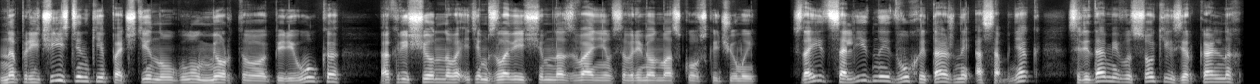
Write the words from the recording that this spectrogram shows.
На Причистенке, почти на углу мертвого переулка, окрещенного этим зловещим названием со времен московской чумы, стоит солидный двухэтажный особняк с рядами высоких зеркальных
